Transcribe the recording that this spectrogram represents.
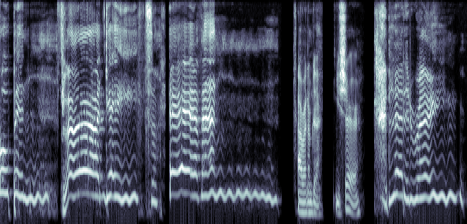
Open floodgates heaven. All right, I'm done. You sure? Let it rain.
